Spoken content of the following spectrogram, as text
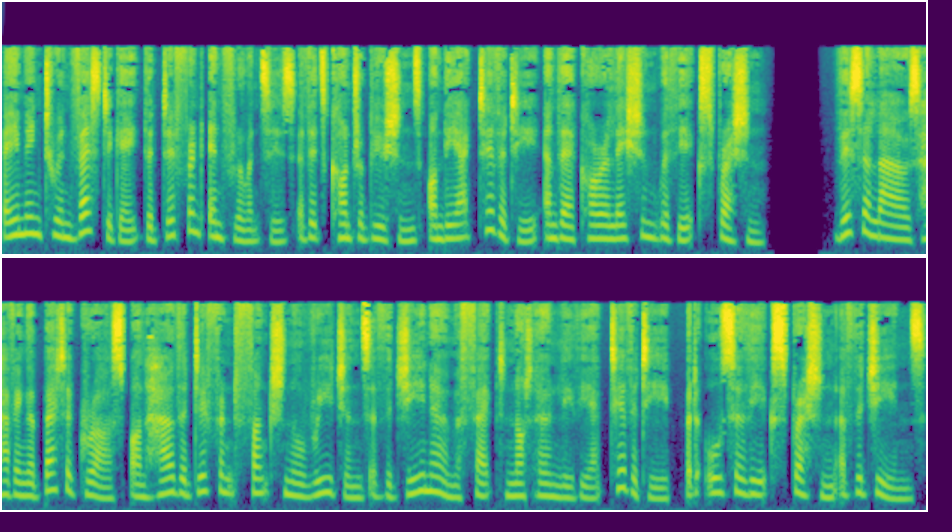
aiming to investigate the different influences of its contributions on the activity and their correlation with the expression. This allows having a better grasp on how the different functional regions of the genome affect not only the activity but also the expression of the genes.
